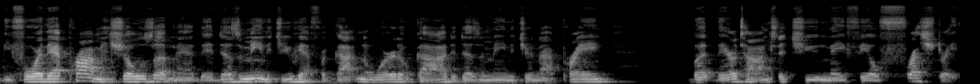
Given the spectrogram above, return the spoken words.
before that promise shows up, man, it doesn't mean that you have forgotten the word of God. It doesn't mean that you're not praying, but there are times that you may feel frustrated.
